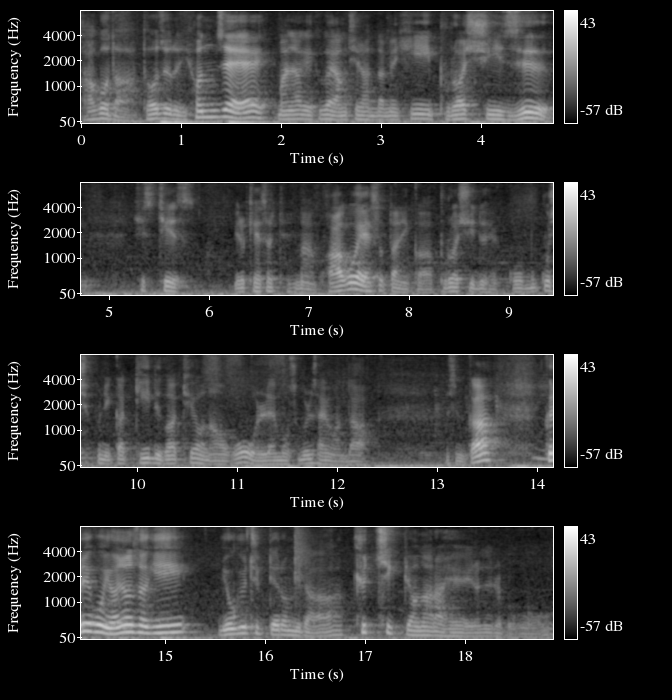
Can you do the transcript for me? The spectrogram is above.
과거다. does는 현재 만약에 그가 양치를 한다면 he brushes his teeth 이렇게 했을 테지만 과거에 했었다니까 brushed 했고 묻고 싶으니까 did가 튀어나오고 원래 모습을 사용한다. 됐습니까? 그리고 요 녀석이 요 규칙대로입니다. 규칙 변화라 해 이런 애를 보고.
